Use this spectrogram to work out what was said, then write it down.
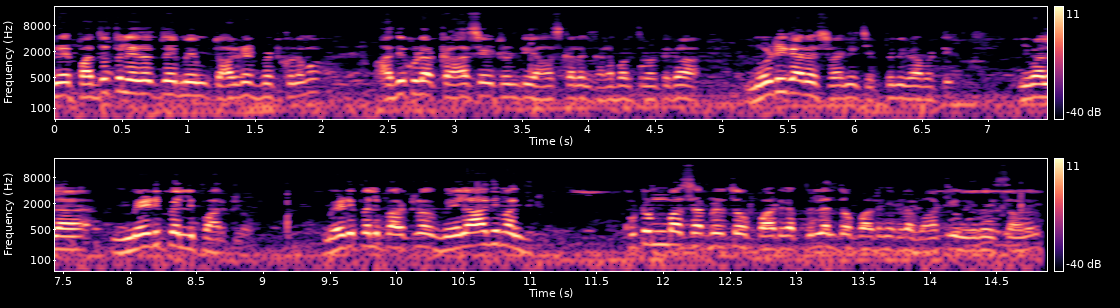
అనే పద్ధతులు ఏదైతే మేము టార్గెట్ పెట్టుకున్నామో అది కూడా క్రాస్ అయ్యేటువంటి ఆస్కారం కనబడుతున్నట్టుగా మోడీ గారు స్వయంగా చెప్పింది కాబట్టి ఇవాళ మేడిపల్లి పార్క్లో మేడిపల్లి పార్క్లో వేలాది మంది కుటుంబ సభ్యులతో పాటుగా పిల్లలతో పాటుగా ఇక్కడ వాకింగ్ నిర్వహిస్తున్నారు.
